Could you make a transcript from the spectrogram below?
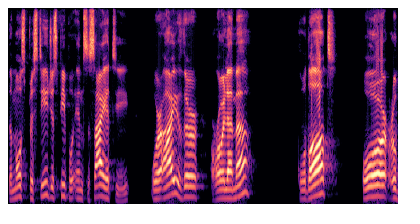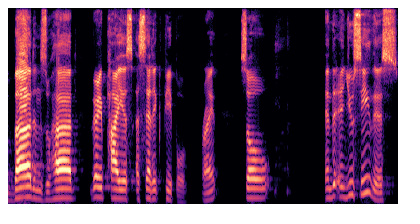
the most prestigious people in society were either ulama, qudat, or ubad and zuhad, very pious, ascetic people, right? So, and, the, and you see this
